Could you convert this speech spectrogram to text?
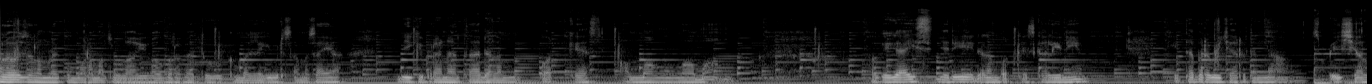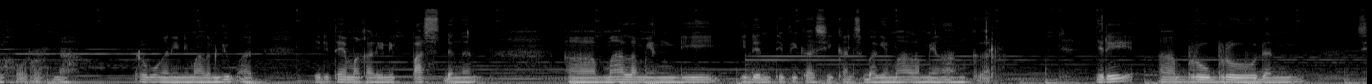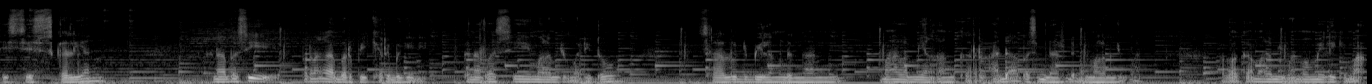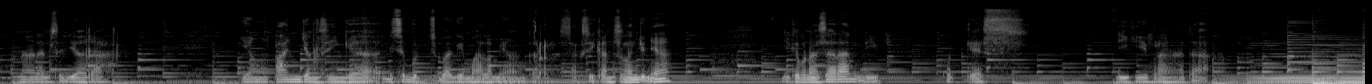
Halo assalamualaikum warahmatullahi wabarakatuh. Kembali lagi bersama saya Diki Pranata dalam podcast Omong-Ngomong. Oke guys jadi dalam podcast kali ini Kita berbicara tentang spesial horror. Nah berhubungan ini malam Jumat Jadi tema kali ini pas dengan uh, Malam yang diidentifikasikan sebagai malam yang angker. Jadi uh, bro-bro dan sisis kalian kenapa sih pernah nggak berpikir begini? Kenapa sih malam Jumat itu selalu dibilang dengan malam yang angker? Ada apa sebenarnya dengan malam Jumat? Apakah malam Jumat memiliki makna dan sejarah yang panjang sehingga disebut sebagai malam yang angker? Saksikan selanjutnya. Jika penasaran di podcast Diki Pranata. thank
